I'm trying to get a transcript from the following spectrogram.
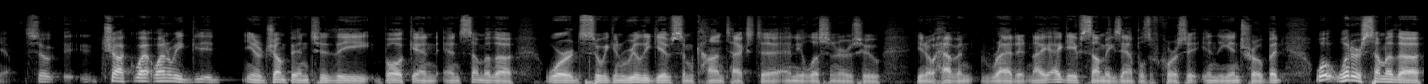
Yeah. So, uh, Chuck, why, why don't we you know, jump into the book and, and some of the words so we can really give some context to any listeners who, you know, haven't read it. And I, I gave some examples, of course, in the intro, but what, what are some of the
